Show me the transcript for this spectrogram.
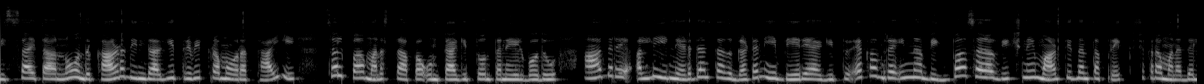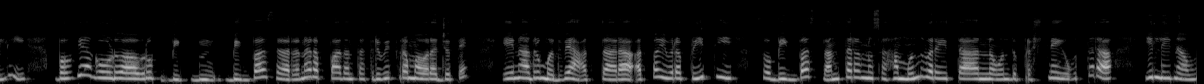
ಮಿಸ್ ಆಯ್ತಾ ಅನ್ನೋ ಒಂದು ಕಾರಣದಿಂದಾಗಿ ತ್ರಿವಿಕ್ರಮ್ ಅವರ ತಾಯಿ ಸ್ವಲ್ಪ ಮನಸ್ತಾಪ ಉಂಟಾಗಿತ್ತು ಅಂತಲೇ ಹೇಳ್ಬೋದು. ಆದರೆ ಅಲ್ಲಿ ನಡೆದಂಥ ಘಟನೆ ಬೇರೆ ಆಗಿತ್ತು. ಯಾಕಂದರೆ ಇನ್ನು ಬಿಗ್ ಬಾಸ್ ವೀಕ್ಷಣೆ ಮಾಡ್ತಿದ್ದಂಥ ಪ್ರೇಕ್ಷಕರ ಮನದಲ್ಲಿ ಭವ್ಯ ಗೌಡ ಅವರು ಬಿಗ್ ಬಿಗ್ ಬಾಸ್ ಅಪ್ ಆದಂಥ ತ್ರಿವಿಕ್ರಮ್ ಅವರ ಜೊತೆ ಏನಾದರೂ ಮದುವೆ ಆಗ್ತಾರಾ ಅಥವಾ ಇವರ ಪ್ರೀತಿ, ಸೊ ಬಿಗ್ ಬಾಸ್ ನಂತರನೂ ಸಹ ಮುಂದುವರಿಯುತ್ತಾ ಅನ್ನೋ ಒಂದು ಪ್ರಶ್ನೆಗೆ ಉತ್ತರ ಇಲ್ಲಿ ನಾವು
